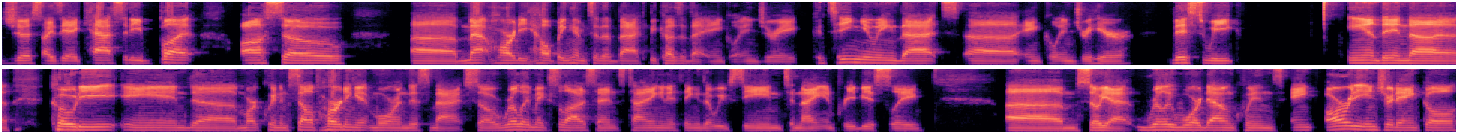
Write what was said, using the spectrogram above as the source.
just Isiah Kassidy, but also uh, Matt Hardy helping him to the back because of that ankle injury. Continuing that uh, ankle injury here this week. And then uh, Cody and uh, Marq Quen himself hurting it more in this match. So, really makes a lot of sense tying into things that we've seen tonight and previously. Um, so yeah, really wore down Quen's an- already injured ankle,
